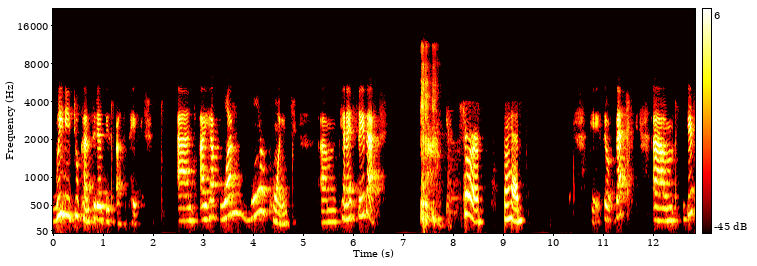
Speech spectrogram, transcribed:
we need to consider this aspect. And I have one more point. Um, can I say that? Sure, go ahead. Okay, so that Um, this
